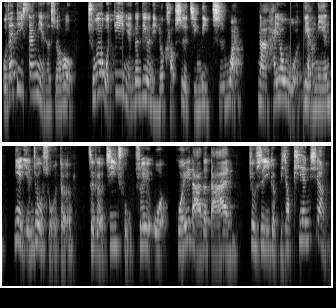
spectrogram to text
我在第三年的时候。除了我第一年跟第二年有考试的经历之外，那还有我两年念研究所的这个基础，所以我回答的答案就是一个比较偏向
